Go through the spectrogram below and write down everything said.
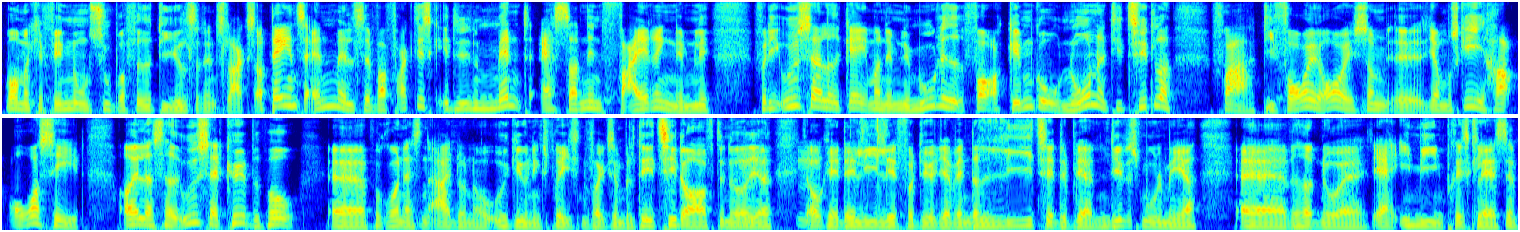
hvor man kan finde nogle super fede deals og den slags. Og dagens anmeldelse var faktisk et element af sådan en fejring nemlig, fordi udsalget gav mig nemlig mulighed for at gennemgå nogle af de titler fra de forrige år, som øh, jeg måske har overset, og ellers havde udsat købet på, øh, på grund af sådan, I don't know, udgivningsprisen for eksempel. Det er tit og ofte noget, jeg, mm. okay, det er lige lidt for dyrt, jeg venter lige til, det bliver en lille smule mere, øh, hvad hedder det nu, øh, ja, i min prisklasse.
